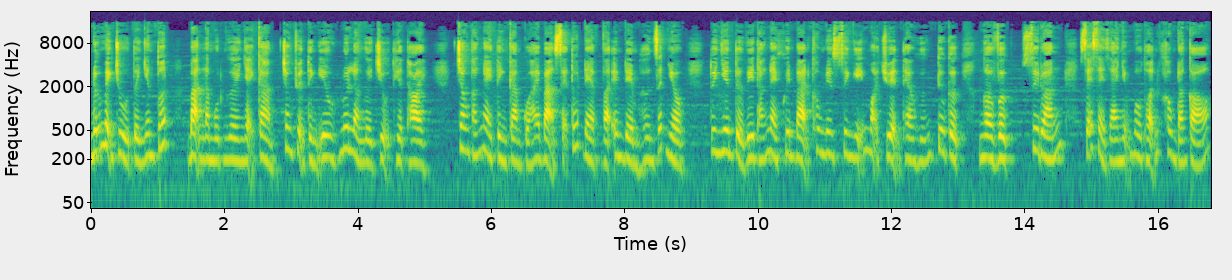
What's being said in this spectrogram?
Nữ mệnh chủ tuổi nhân tuất, bạn là một người nhạy cảm trong chuyện tình yêu, luôn là người chịu thiệt thòi. Trong tháng này tình cảm của hai bạn sẽ tốt đẹp và êm đềm hơn rất nhiều. Tuy nhiên tử vi tháng này khuyên bạn không nên suy nghĩ mọi chuyện theo hướng tiêu cực, ngờ vực, suy đoán, sẽ xảy ra những mâu thuẫn không đáng có.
